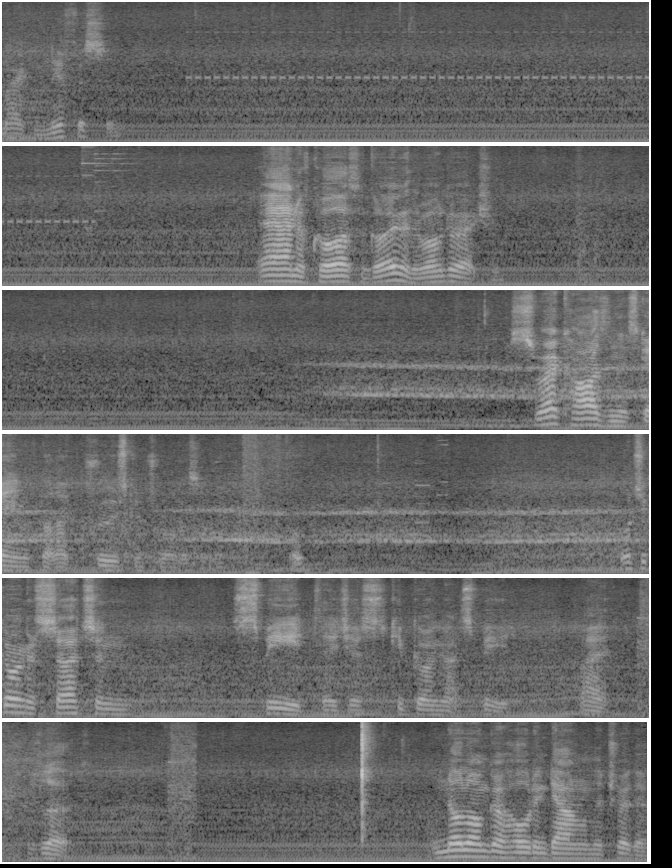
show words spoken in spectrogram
magnificent. And of course, I'm going in the wrong direction. I swear cars in this game have got like cruise control or something. Oh. Once you're going a certain speed, they just keep going at speed. Right, just look. I'm no longer holding down on the trigger.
